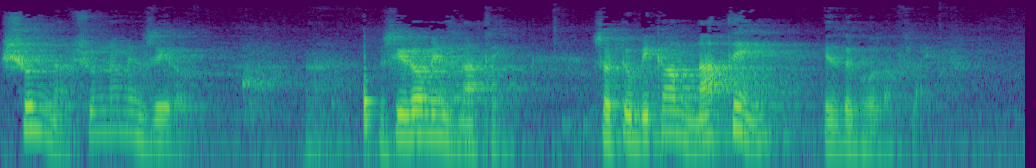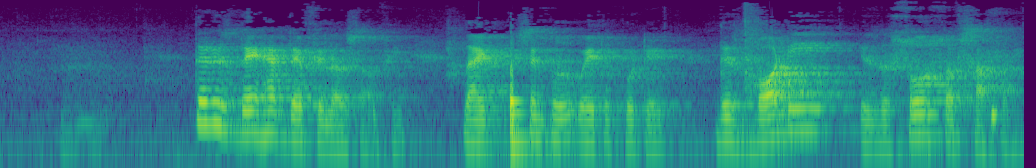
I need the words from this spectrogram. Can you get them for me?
Shunna, shunna means zero. Uh, zero means nothing. So to become nothing is the goal of life. Hmm. There is, they have their philosophy. Like simple way to put it, this body is the source of suffering.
